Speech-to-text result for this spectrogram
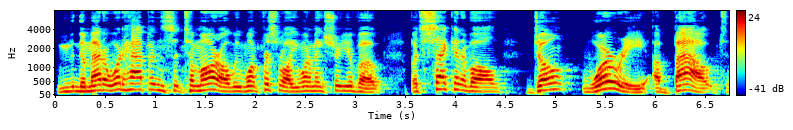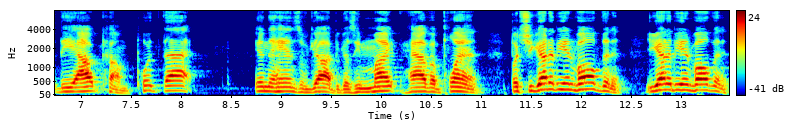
no matter what happens tomorrow, we want, first of all, you want to make sure you vote. But second of all, don't worry about the outcome. Put that in the hands of God because He might have a plan. But you got to be involved in it. You got to be involved in it.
